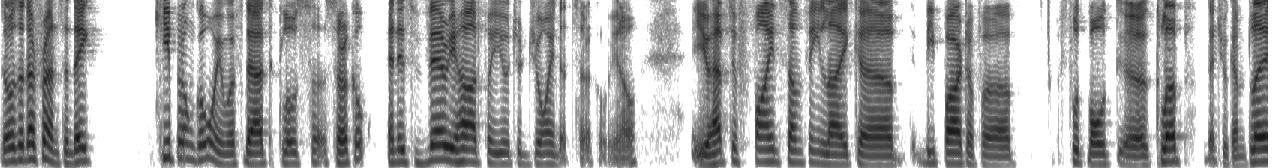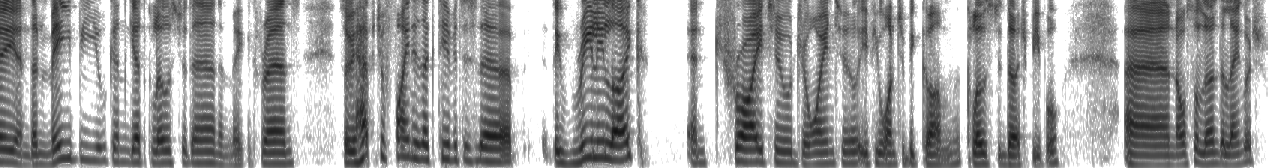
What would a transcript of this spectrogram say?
Those are their friends, and they keep on going with that close circle. And it's very hard for you to join that circle. You know, you have to find something like uh, be part of a football uh, club that you can play and then maybe you can get close to them and make friends so you have to find these activities that they really like and try to join to if you want to become close to dutch people and also learn the language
